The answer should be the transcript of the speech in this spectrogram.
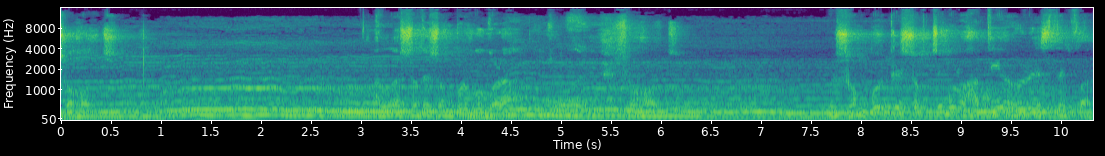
সহজ। আল্লাহর সাথে সম্পর্ক করা সহজ। সম্পর্কের সবচেয়ে বড় হাতিয়ার হলো ইস্তেকফার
